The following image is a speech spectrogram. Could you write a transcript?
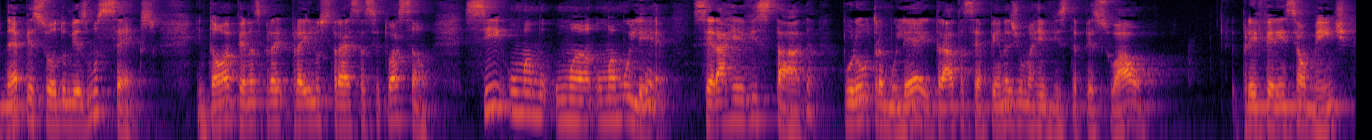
né, pessoa do mesmo sexo. Então, apenas para ilustrar essa situação. Se uma, uma, uma mulher será revistada por outra mulher e trata-se apenas de uma revista pessoal, preferencialmente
